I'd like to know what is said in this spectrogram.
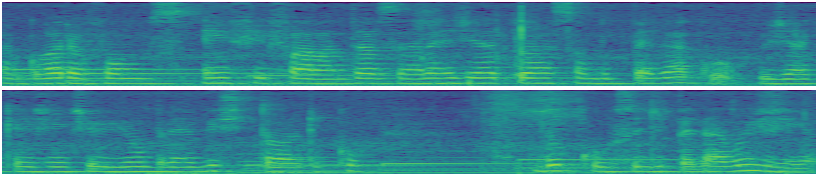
Agora vamos, enfim, falar das áreas de atuação do pedagogo, já que a gente viu um breve histórico do curso de pedagogia.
